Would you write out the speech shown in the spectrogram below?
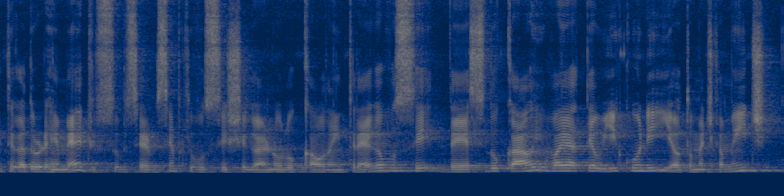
Entregador de remédios, observe, sempre que você chegar no local da entrega, você desce do carro e vai até o ícone e automaticamente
